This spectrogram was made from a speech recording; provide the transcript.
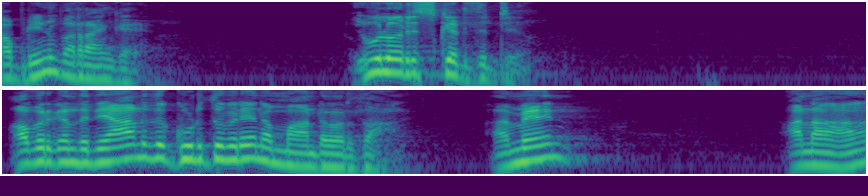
அப்படின்னு வர்றாங்க. இவ்வளோ ரிஸ்க் எடுத்துட்டு. அவருக்கு அந்த ஞானத்தை கொடுத்தவரே நம்ம ஆண்டவர் தான். அமேன் ஆனால்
